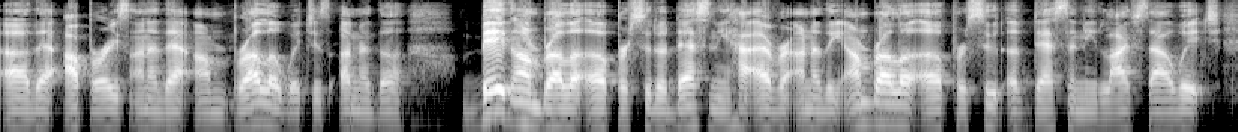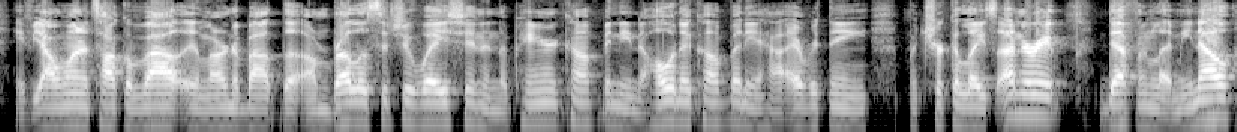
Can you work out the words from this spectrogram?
uh, that operates under that umbrella, which is under the big umbrella of Pursuit of Destiny. However, under the umbrella of Pursuit of Destiny Lifestyle, which if y'all want to talk about and learn about the umbrella situation and the parent company and the holding company and how everything matriculates under it, definitely let me know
